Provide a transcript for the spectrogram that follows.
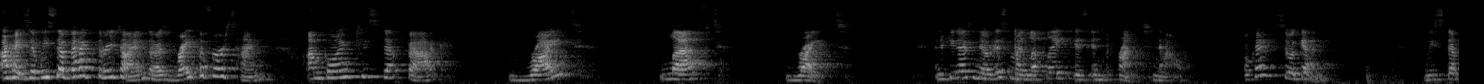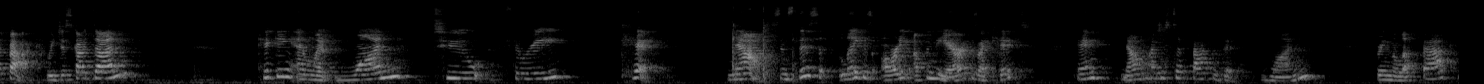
All right, so we step back three times. I was right the first time. I'm going to step back right, left, right. And if you guys notice, my left leg is in front now. Okay, so again, we step back. We just got done kicking and went one, two, three, kick. Now, since this leg is already up in the air because I kicked, okay, now I just step back with it. One, bring the left back,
